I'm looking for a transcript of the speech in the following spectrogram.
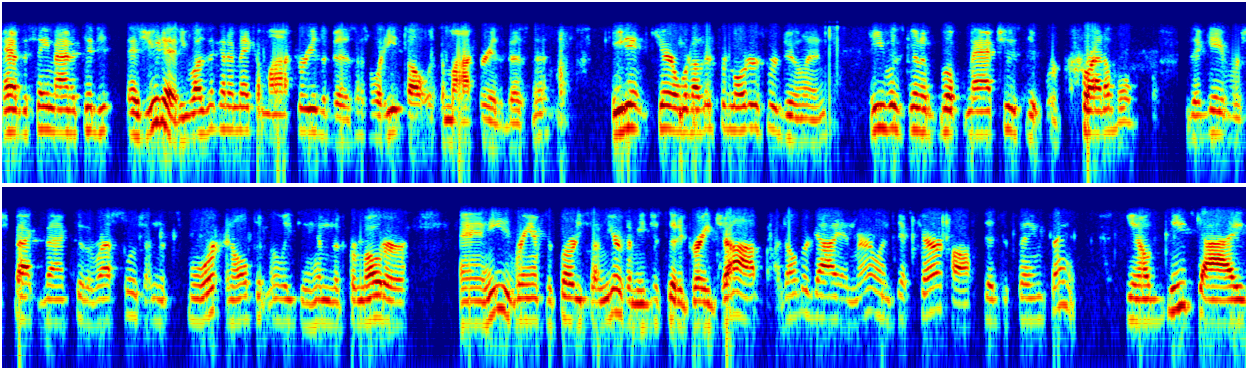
had the same attitude as you did. He wasn't going to make a mockery of the business, what he felt was the mockery of the business. He didn't care what other promoters were doing. He was going to book matches that were credible, that gave respect back to the wrestlers and the sport, and ultimately to him, the promoter. And he ran for 30 some years. I mean, he just did a great job. Another guy in Maryland, Dick Caricofe, did the same thing you know, these guys,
